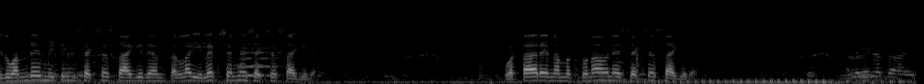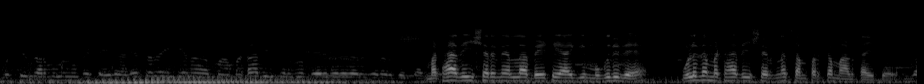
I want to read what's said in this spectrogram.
ಇದು ಒಂದೇ ಮೀಟಿಂಗ್ ಸಕ್ಸಸ್ ಆಗಿದೆ ಅಂತಲ್ಲ ಇಲೆಕ್ಷನ್ನೇ ಸಕ್ಸಸ್ ಆಗಿದೆ. ಒಟ್ಟಾರೆ ನಮ್ಮ ಚುನಾವಣೆ ಸಕ್ಸಸ್ ಆಗಿದೆ. ಮಠಾಧೀಶರನ್ನೆಲ್ಲ ಭೇಟಿಯಾಗಿ ಮುಗಿದಿದೆ. ಉಳಿದ ಮಠಾಧೀಶರನ್ನ ಸಂಪರ್ಕ ಮಾಡ್ತಾ ಇದ್ದೇವೆ. ಈಗ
